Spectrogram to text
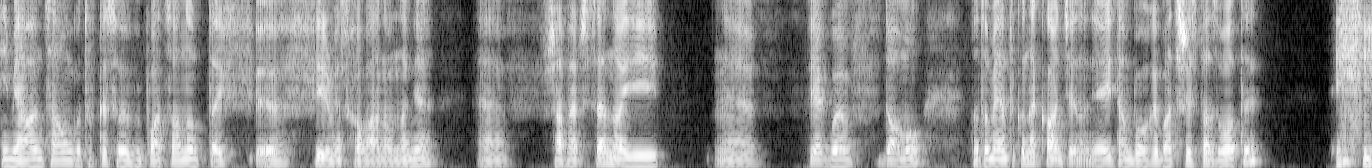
i miałem całą gotówkę sobie wypłaconą tutaj w, w firmie schowaną, no nie? E, w szafeczce, no i e, jak byłem w domu, no to miałem tylko na koncie, no nie? I tam było chyba 300 zł i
